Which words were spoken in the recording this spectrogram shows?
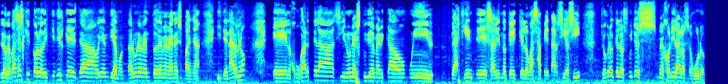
Lo que pasa es que con lo difícil que es ya hoy en día montar un evento de MMA en España y llenarlo, el jugártela sin un estudio de mercado muy fehaciente, sabiendo que, que, lo vas a petar sí o sí, yo creo que lo suyo es mejor ir a lo seguro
